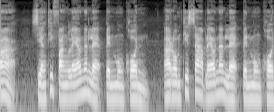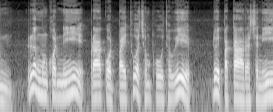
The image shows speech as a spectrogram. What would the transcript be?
ว่า เสียงที่ฟังแล้วนั่นแหละเป็นมงคล อารมณ์ที่ทราบแล้วนั่นแหละเป็นมงคล เรื่องมงคลนี้ปรากฏไปทั่วชมพูทวีป ด้วยประการฉนี้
